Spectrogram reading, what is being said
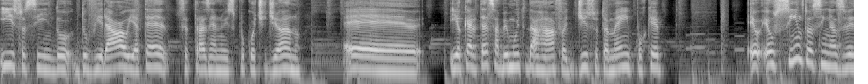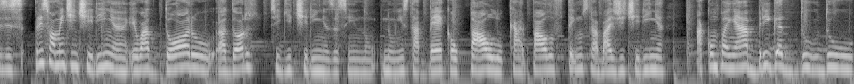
isso, assim, do, do viral e até você trazendo isso pro cotidiano. É, e eu quero até saber muito da Rafa disso também, porque eu, eu, sinto, assim, às vezes, principalmente em tirinha, eu adoro, adoro seguir tirinhas, assim, no, no Insta Beca, o Paulo, cara, Paulo tem uns trabalhos de tirinha, acompanhar a briga do, do,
